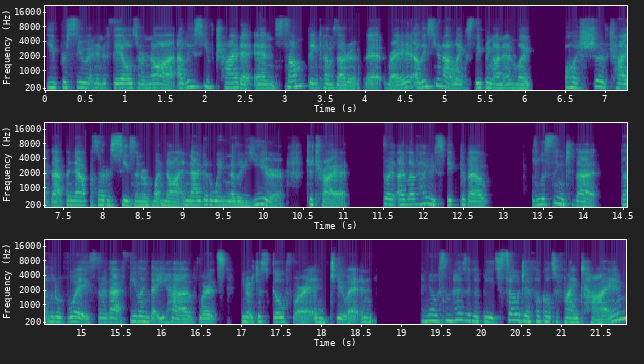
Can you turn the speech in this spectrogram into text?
you pursue it and it fails or not at least you've tried it and something comes out of it right? At least you're not like sleeping on it and like oh i should have tried that but now it's out of season or whatnot and now i gotta wait another year to try it. So I, I love how you speak about listening to that that little voice or that feeling that you have where it's you know just go for it and do it. And i know sometimes it could be so difficult to find time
